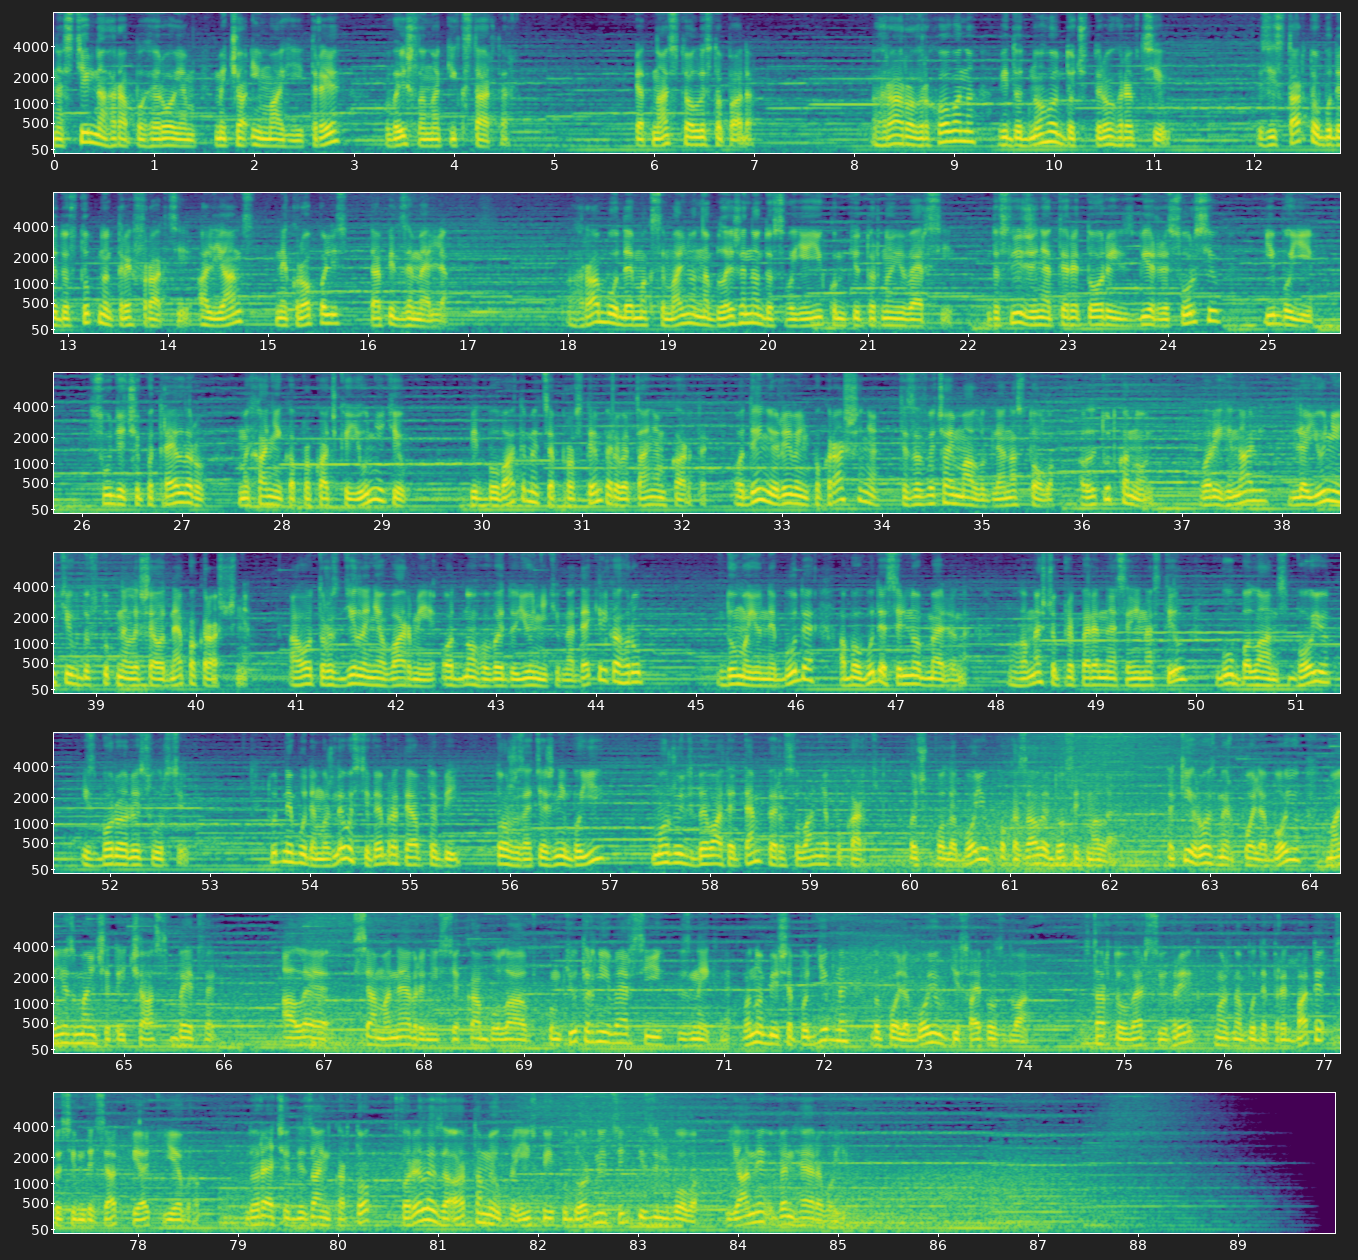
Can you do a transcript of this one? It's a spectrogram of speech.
Настільна гра по героям Меча і Магії 3 вийшла на Kickstarter 15 листопада. Гра розрахована від 1 до 4 гравців. Зі старту буде доступно три фракції: Альянс, Некрополіс та Підземелля. Гра буде максимально наближена до своєї комп'ютерної версії, дослідження територій, збір ресурсів і бої. Судячи по трейлеру, механіка прокачки юнітів відбуватиметься простим перевертанням карти. Один рівень покращення це зазвичай мало для настолок, але тут канон. В оригіналі для юнітів доступне лише одне покращення. А от розділення в армії одного виду юнітів на декілька груп, думаю, не буде або буде сильно обмежене. Головне, щоб при перенесенні на стіл був баланс бою і збору ресурсів. Тут не буде можливості вибрати автобій, тож затяжні бої можуть збивати темп пересування по карті, хоч поле бою показали досить мале. Такий розмір поля бою має зменшити час битви, але вся маневреність, яка була в комп'ютерній версії, зникне. Воно більше подібне до поля бою в Disciples 2. Стартову версію гри можна буде придбати за 75 євро. До речі, дизайн карток створили за артами української художниці із Львова Яни Венгерової.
